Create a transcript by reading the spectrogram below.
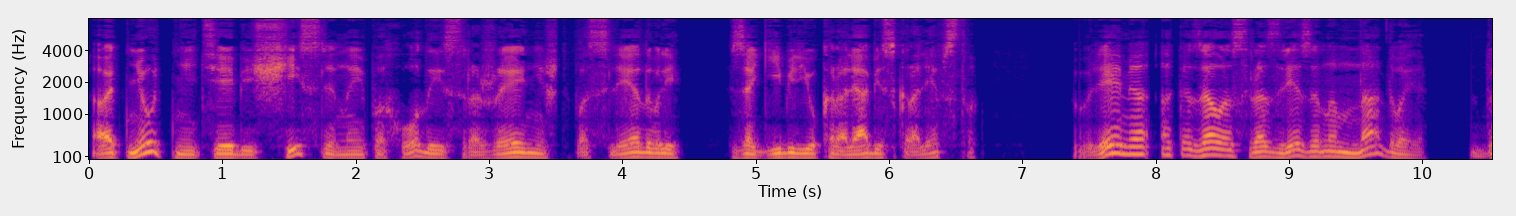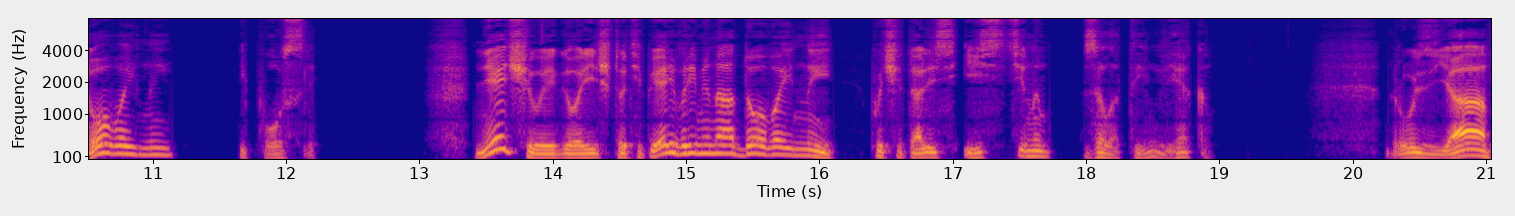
отнюдь не те бесчисленные походы и сражения, что последовали за гибелью короля без королевства. Время оказалось разрезанным надвое, до войны и после. Нечего и говорить, что теперь времена до войны почитались истинным золотым веком. Друзья,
